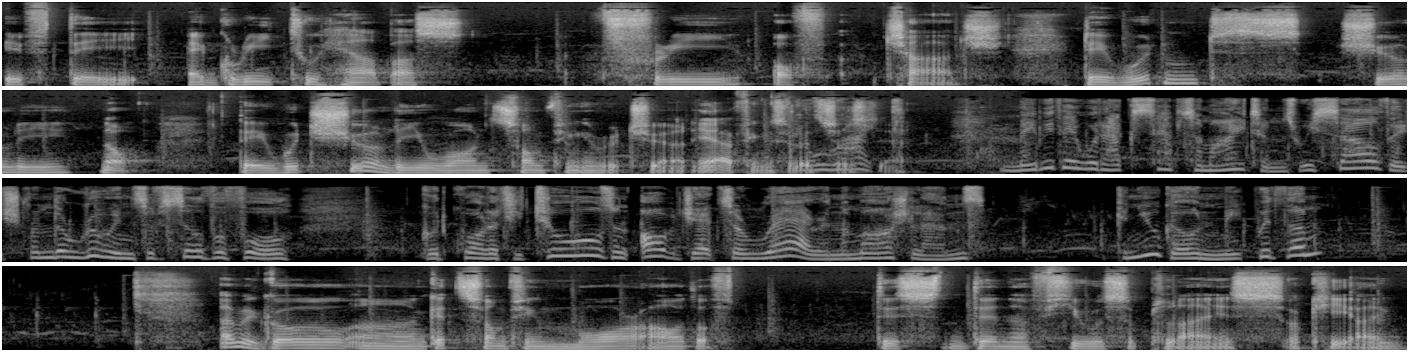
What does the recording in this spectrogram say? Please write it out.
if they agreed to help us free of charge. They wouldn't surely. No, they would surely want something in return. Yeah, I think so. Let's You're just. Yeah. Maybe they would accept some items we salvaged from the ruins of Silverfall. Good quality tools and objects are rare in the marshlands. Can you go and meet with them? I will go uh, get something more out of this than a few supplies. Okay, I'll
